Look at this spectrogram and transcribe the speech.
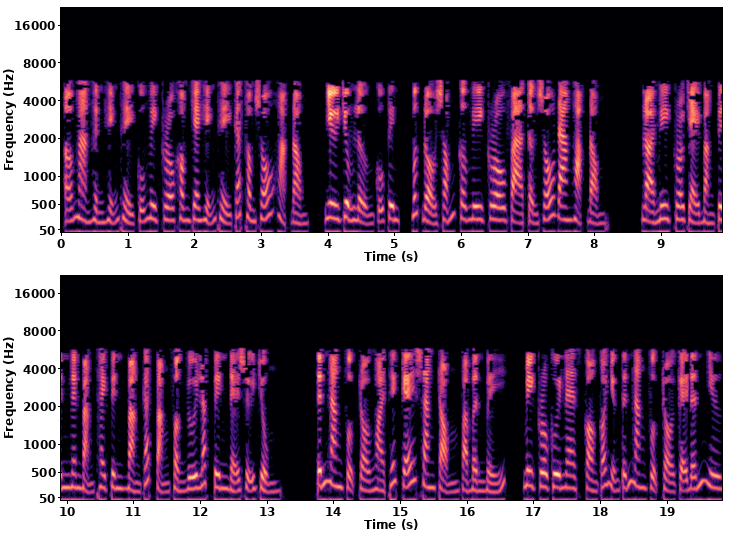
Ở màn hình hiển thị của micro không gian hiển thị các thông số hoạt động, như dung lượng của pin, mức độ sóng cơ micro và tần số đang hoạt động. Loại micro chạy bằng pin nên bạn thay pin bằng cách vặn phần đuôi lắp pin để sử dụng. Tính năng vượt trội ngoài thiết kế sang trọng và bền bỉ, micro Guinness còn có những tính năng vượt trội kể đến như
